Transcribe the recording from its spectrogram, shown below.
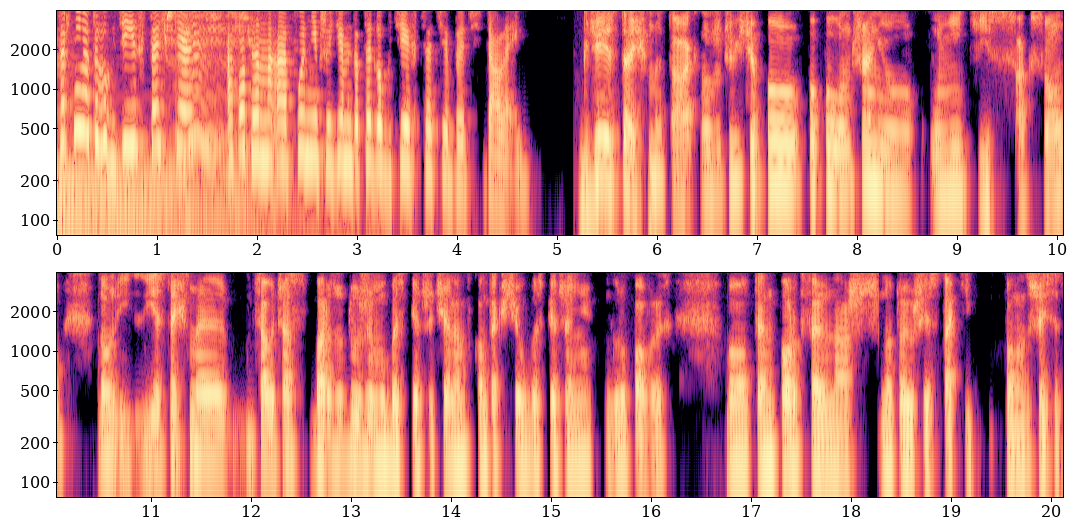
Zacznijmy od tego, gdzie jesteście, a potem płynnie przejdziemy do tego, gdzie chcecie być dalej. Gdzie jesteśmy, tak? No rzeczywiście po, po połączeniu Uniki z Axą, no jesteśmy cały czas bardzo dużym ubezpieczycielem w kontekście ubezpieczeń grupowych, bo ten portfel nasz, no to już jest taki ponad 600,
